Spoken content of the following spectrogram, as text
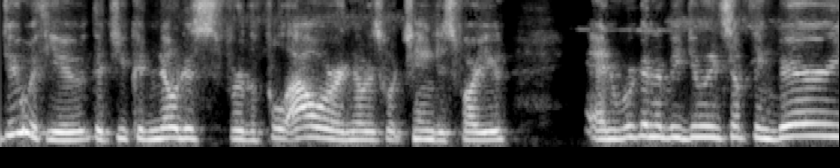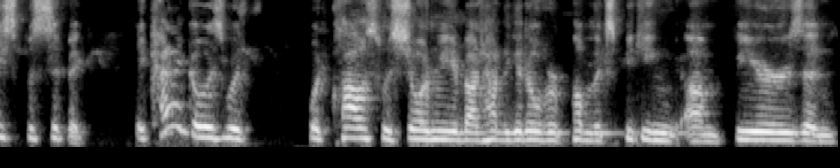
do with you that you can notice for the full hour and notice what changes for you. And we're going to be doing something very specific. It kind of goes with what Klaus was showing me about how to get over public speaking um, fears and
